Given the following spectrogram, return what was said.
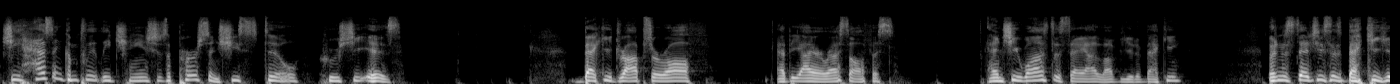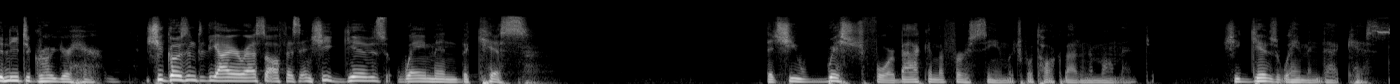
she hasn't completely changed as a person. She's still who she is. Becky drops her off at the IRS office and she wants to say, I love you to Becky. But instead, she says, Becky, you need to grow your hair. She goes into the IRS office and she gives Waymond the kiss that she wished for back in the first scene, which we'll talk about in a moment. She gives Waymond that kiss.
